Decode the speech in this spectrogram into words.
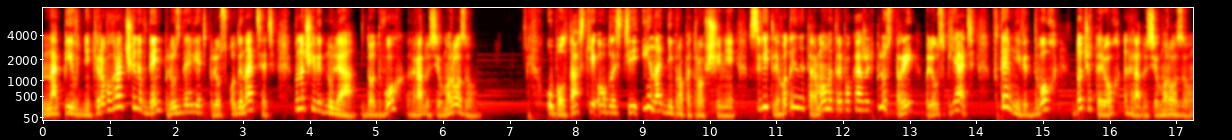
На півдні Кіровоградщини в день плюс 9, плюс 11, вночі від 0 до 2 градусів морозу. У Полтавській області і на Дніпропетровщині в світлі години термометри покажуть плюс 3, плюс 5, в темні від 2 до 4 градусів морозу.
